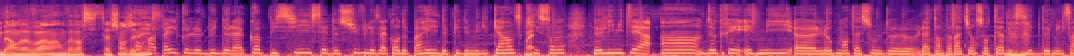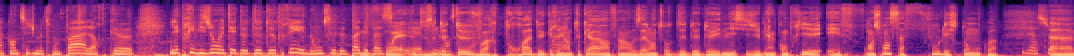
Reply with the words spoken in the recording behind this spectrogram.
Ben on va voir, hein, on va voir si ça change On rappelle que le but de la COP ici, c'est de suivre les accords de Paris depuis 2015, Ouais. qui sont de limiter à 1 degré et demi euh, l'augmentation de la température sur Terre d'ici Mhm. 2050, si je me trompe pas, alors que les prévisions étaient de 2 degrés, et donc c'est de pas dépasser. Ouais, de, de absolument 2 voire 3 degrés. Ouais. En tout cas, enfin aux alentours de 2, 2,5 si j'ai bien compris. Et, et franchement, ça fout les jetons quoi. Bien sûr. Euh,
